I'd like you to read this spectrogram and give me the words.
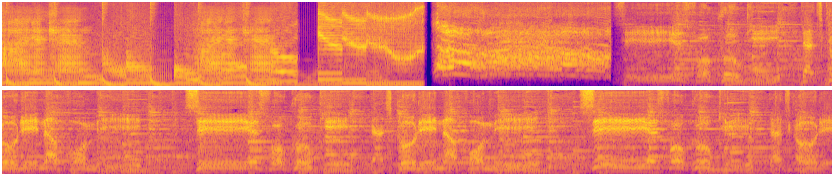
Heineken. Heineken. C is for cookie, that's good enough for me. C is for cookie, that's good enough for me. C is for cookie, that's good enough.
